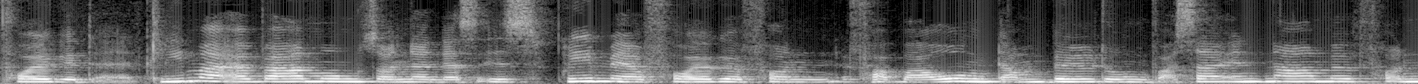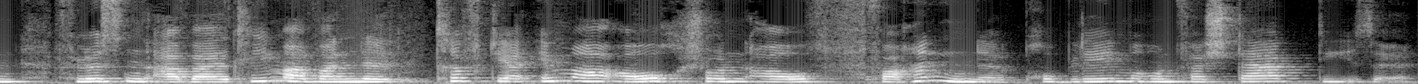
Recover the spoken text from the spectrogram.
Folge der Klimaerwärmung, sondern das ist primär Folge von Verbauung, Dammbildung, Wasserentnahme von Flüssen. Aber Klimawandel trifft ja immer auch schon auf vorhandene Probleme und verstärkt diese.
